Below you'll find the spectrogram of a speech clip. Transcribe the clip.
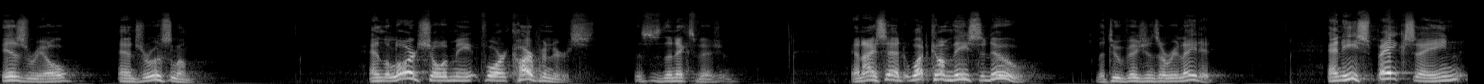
Israel, and Jerusalem. And the Lord showed me four carpenters. This is the next vision. And I said, What come these to do? The two visions are related. And he spake, saying,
